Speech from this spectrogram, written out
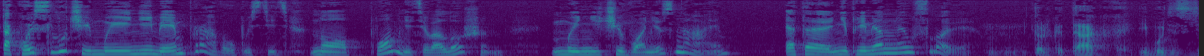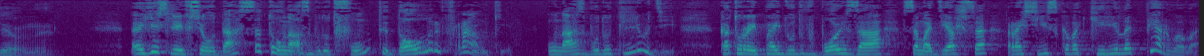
Такой случай мы не имеем права упустить. Но помните, Волошин, мы ничего не знаем. Это непременное условие. Только так и будет сделано. Если все удастся, то у нас будут фунты, доллары, франки. У нас будут люди, которые пойдут в бой за самодержца российского Кирилла Первого.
